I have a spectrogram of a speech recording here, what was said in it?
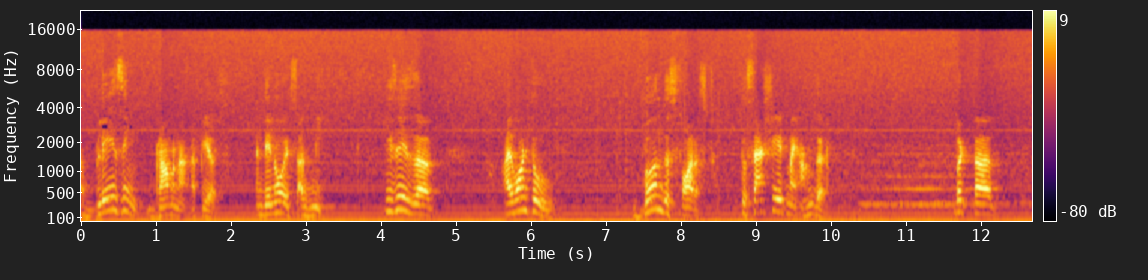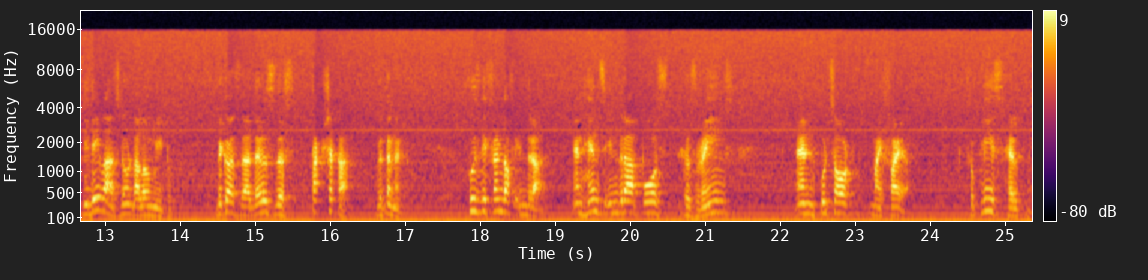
a blazing Brahmana appears, and they know it's Agni. He says, uh, I want to burn this forest to satiate my hunger. But uh, the Devas don't allow me to because uh, there is this Takshaka within it who is the friend of Indra and hence Indra pours his rains and puts out my fire. So please help me.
